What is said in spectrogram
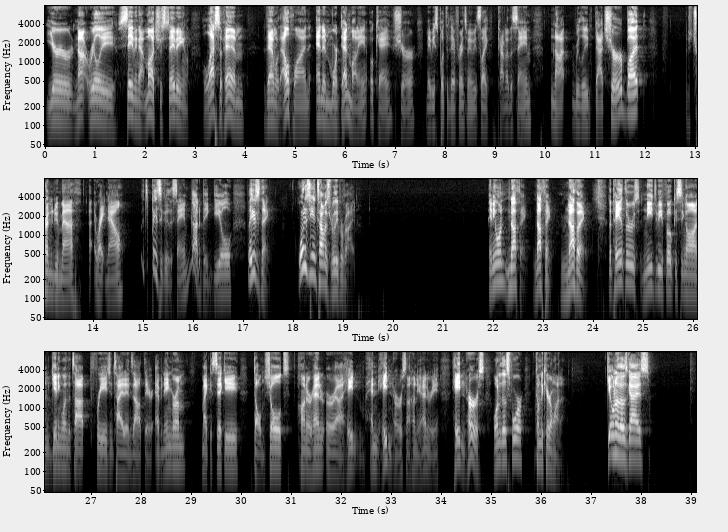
you're not really saving that much. You're saving less of him than with Elflein, and in more dead money. Okay, sure. Maybe split the difference. Maybe it's like kind of the same. Not really that sure, but trying to do math right now. It's basically the same. Not a big deal. But here's the thing what does Ian Thomas really provide? Anyone? Nothing. Nothing. Nothing. The Panthers need to be focusing on getting one of the top free agent tight ends out there. Evan Engram, Mike Gesicki, Dalton Schultz, Hunter Hen- or uh, Hayden Hayden Hurst, not Hunter Henry, Hayden Hurst. One of those four come to Carolina. Get one of those guys.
